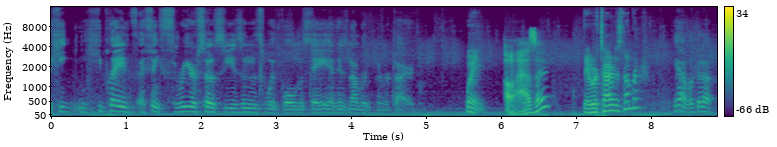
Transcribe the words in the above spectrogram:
He he played I think three or so seasons with Golden State, and his number's been retired. Wait, Oh, has it? they retired his number? Yeah, look it up.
